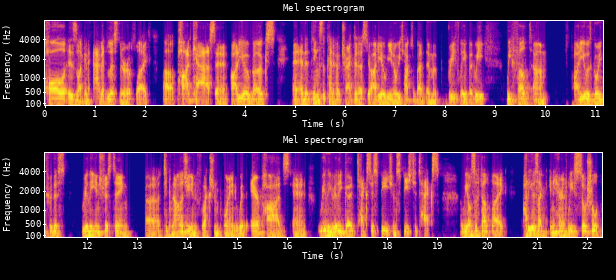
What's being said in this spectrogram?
Paul is like an avid listener of like uh, podcasts and audiobooks and, and, the things that kind of attracted us to audio you know we talked about them briefly but we we felt um, audio was going through this really interesting uh, technology inflection point with airpods and really really good text to speech and speech to text we also felt like audio is like inherently social.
